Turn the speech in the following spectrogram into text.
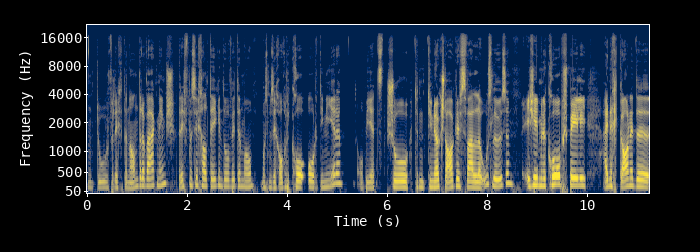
und du vielleicht einen anderen Weg nimmst. Trifft man sich halt irgendwo wieder mal, muss man sich auch ein bisschen koordinieren, ob ich jetzt schon den, die nächste Angriffswelle auslösen. Ist in einem Koop-Spiel eigentlich gar nicht äh,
